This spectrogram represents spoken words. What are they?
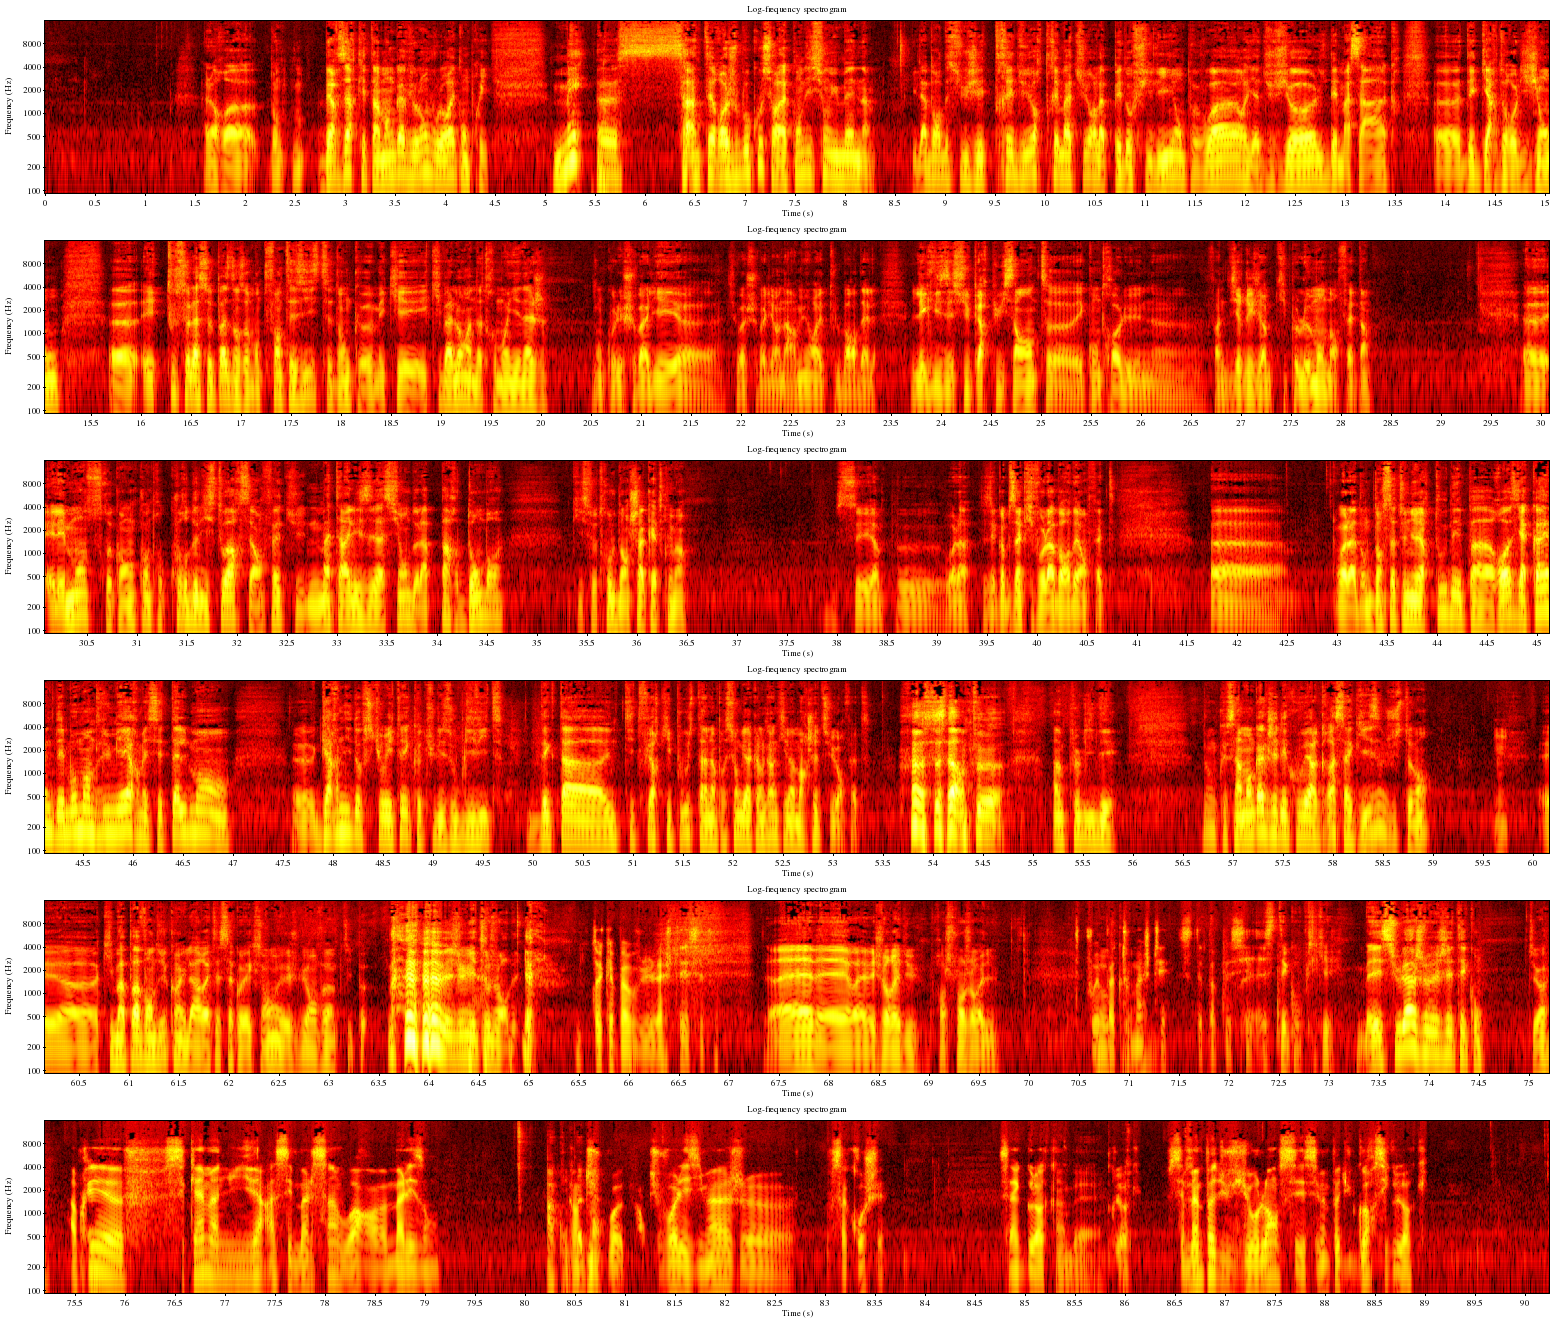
Alors, donc, Berserk est un manga violent, vous l'aurez compris. Mais ça interroge beaucoup sur la condition humaine. Il aborde des sujets très durs, très matures, la pédophilie, on peut voir, il y a du viol, des massacres, euh, des guerres de religion, euh, et tout cela se passe dans un monde fantaisiste, donc, euh, mais qui est équivalent à notre Moyen Âge. Donc où les chevaliers, tu vois, chevaliers en armure et tout le bordel. L'Église est super puissante et contrôle une, enfin dirige un petit peu le monde en fait. hein. Et les monstres qu'on rencontre au cours de l'histoire, c'est en fait une matérialisation de la part d'ombre qui se trouve dans chaque être humain. C'est un peu. Voilà, c'est comme ça qu'il faut l'aborder en fait. Euh, voilà, donc dans cet univers, tout n'est pas rose. Il y a quand même des moments de lumière, mais c'est tellement euh, garni d'obscurité que tu les oublies vite. Dès que t'as une petite fleur qui pousse, t'as l'impression qu'il y a quelqu'un qui va marcher dessus en fait. c'est un peu, un peu l'idée. Donc c'est un manga que j'ai découvert grâce à Guise justement. Mm. Et euh, qui m'a pas vendu quand il a arrêté sa collection et je lui en veux un petit peu. Mais je lui ai toujours dit. Toi qui n'as pas voulu l'acheter, c'est tout. Ouais, mais ouais, j'aurais dû. Franchement, j'aurais dû. Tu pouvais Donc, pas tout m'acheter, c'était pas possible. Euh, C'était compliqué. Mais celui-là, j'étais con. Tu vois? Après, euh, c'est quand même un univers assez malsain, voire euh, malaisant. Ah, Quand tu, complètement. vois, quand tu vois les images, euh, s'accrocher. C'est un glauque. Ah, ben, glauque. C'est même pas du violent, c'est même pas du gore, c'est glauque.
